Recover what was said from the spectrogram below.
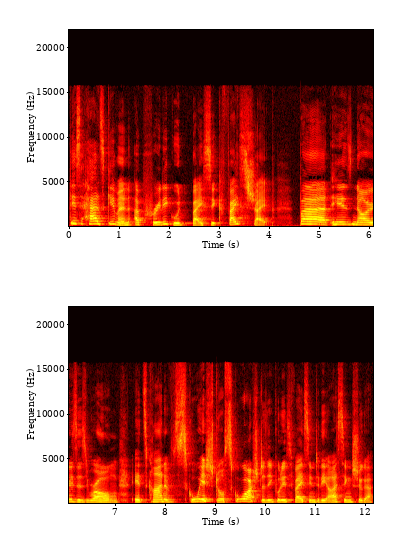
This has given a pretty good basic face shape but his nose is wrong. It's kind of squished or squashed as he put his face into the icing sugar.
